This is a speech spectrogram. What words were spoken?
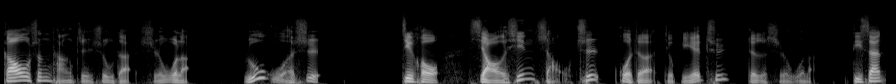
高升糖指数的食物了？如果是，今后小心少吃，或者就别吃这个食物了。第三，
